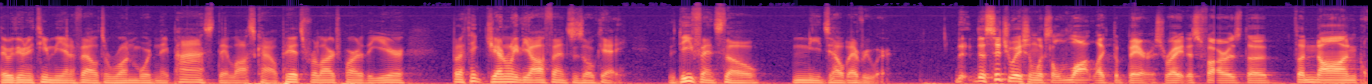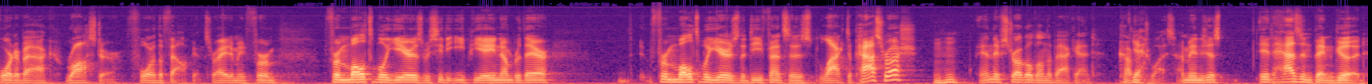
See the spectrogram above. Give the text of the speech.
they were the only team in the NFL to run more than they passed. They lost Kyle Pitts for a large part of the year, but I think generally the offense is okay. The defense though needs help everywhere. the, the situation looks a lot like the Bears, right? As far as the the non-quarterback roster for the Falcons, right? I mean, for for multiple years, we see the EPA number there. For multiple years, the defense has lacked a pass rush, and they've struggled on the back end coverage-wise. I mean, just it hasn't been good,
